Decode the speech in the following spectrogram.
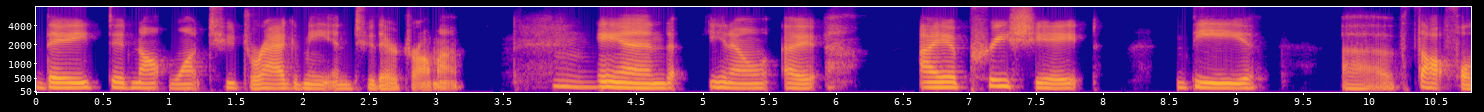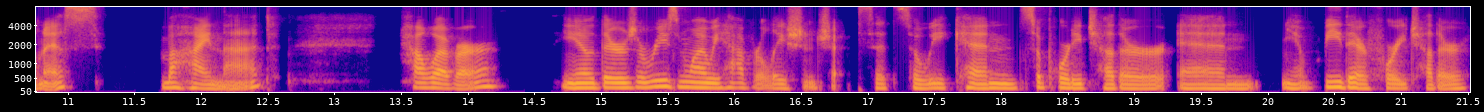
they did not want to drag me into their drama. Mm. And, you know, I, I appreciate the uh, thoughtfulness behind that. However, you know, there's a reason why we have relationships. It's so we can support each other and, you know, be there for each other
